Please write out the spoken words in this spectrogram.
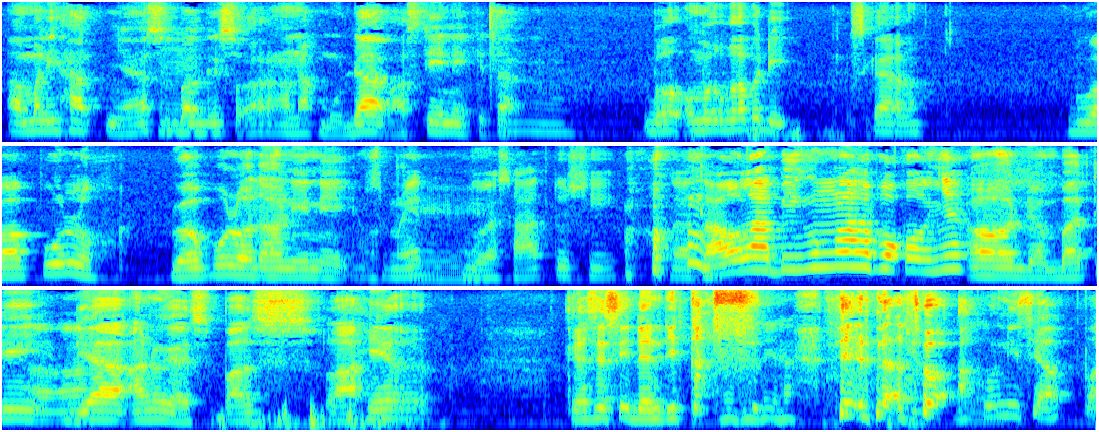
eh, melihatnya sebagai seorang anak muda pasti nih kita. Hmm. Ber- umur berapa, Dik? Sekarang? 20 20 tahun ini. sebenarnya 21 sih nggak tahu lah bingung lah pokoknya Oh, dan berarti dia anu guys, pas lahir krisis identitas. dia enggak tahu aku nih siapa.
